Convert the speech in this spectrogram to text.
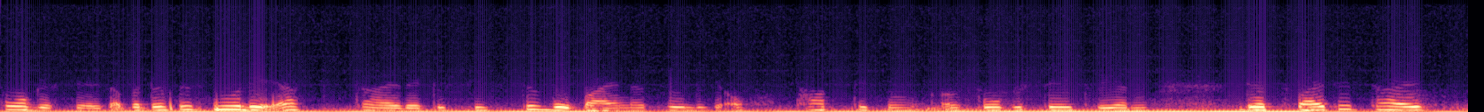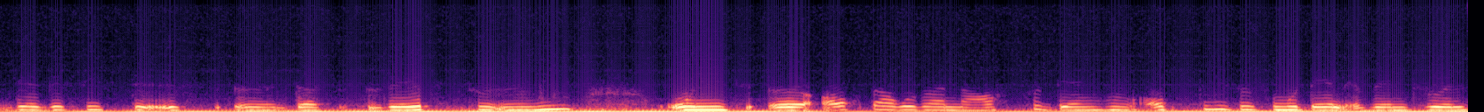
vorgestellt, aber das ist nur der erste Teil der Geschichte, wobei natürlich auch Praktiken äh, vorgestellt werden. Der zweite Teil der Geschichte ist, äh, das selbst zu üben und äh, auch darüber nachzudenken, ob dieses Modell eventuell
